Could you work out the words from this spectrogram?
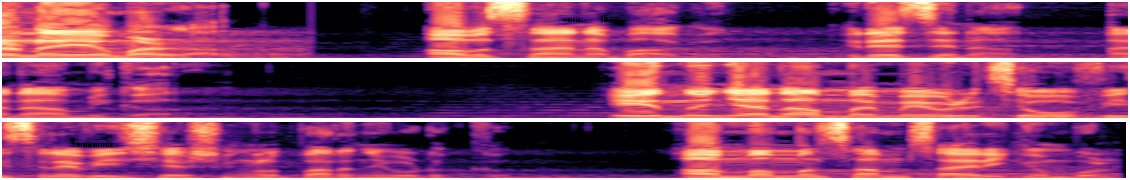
പ്രണയമഴ. അവസാന ഭാഗം. രചന അനാമിക. എന്ന് ഞാൻ അമ്മമ്മയെ വിളിച്ച് ഓഫീസിലെ വിശേഷങ്ങൾ പറഞ്ഞു കൊടുക്കും. അമ്മമ്മ സംസാരിക്കുമ്പോൾ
